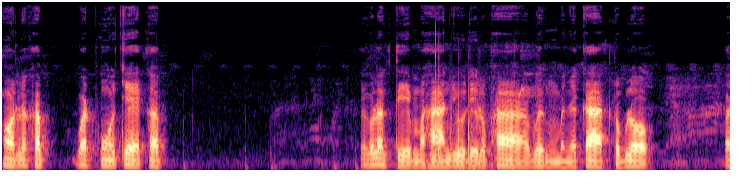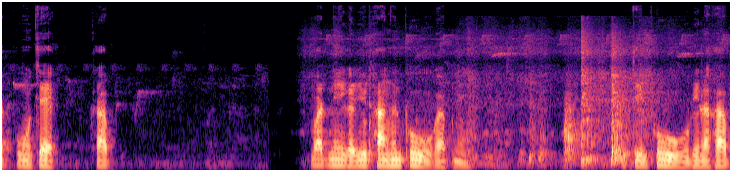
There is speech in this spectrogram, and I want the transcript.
ฮอดแล้วครับ วัดพงแจกครับเพิ่นกำลังเตรียมอาหารอยู่เดี๋ยวเราพาเบิ่งบรรยากาศรอบๆวัดพงแจกครับ วัดนี้ก็อยู่ทางขึ้นผู้ครับนี่ตีนผู้นี่แหละครับ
